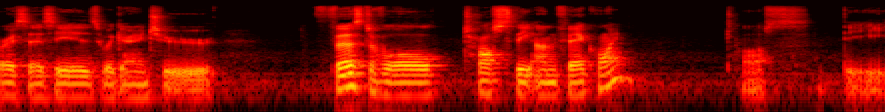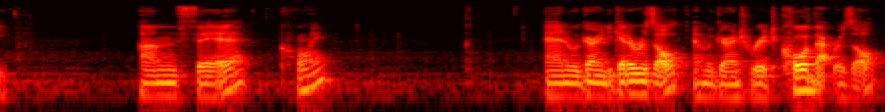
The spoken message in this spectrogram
process is we're going to first of all toss the unfair coin, toss the unfair coin, and we're going to get a result and we're going to record that result.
